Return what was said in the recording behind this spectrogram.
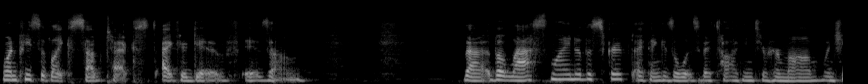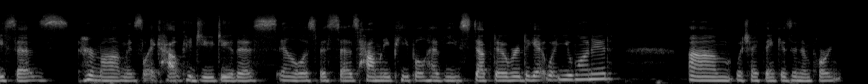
one piece of like subtext I could give is um that the last line of the script I think is Elizabeth talking to her mom when she says her mom is like, How could you do this? And Elizabeth says, How many people have you stepped over to get what you wanted? Um, which I think is an important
